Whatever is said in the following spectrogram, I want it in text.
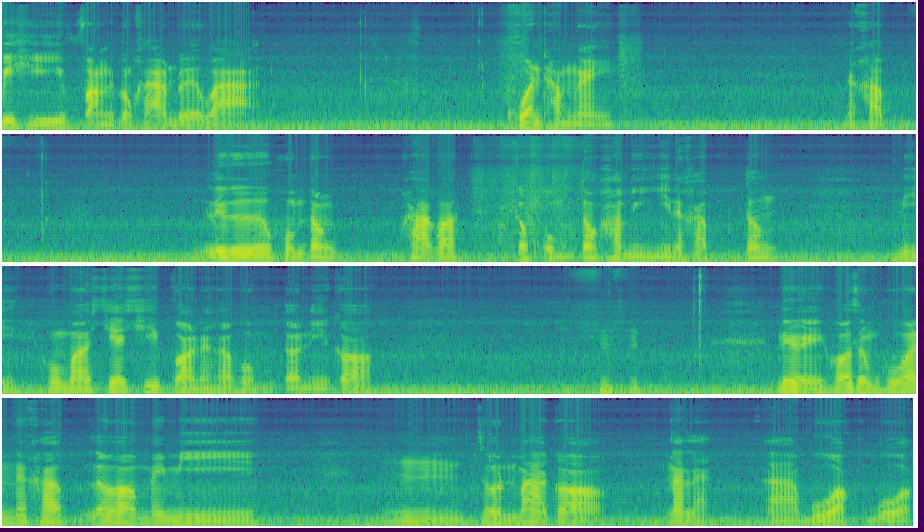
วิถีฝั่งตรงข้ามด้วยว่า ควรทำไงนะครับ หรือผมต้องภาคว่าก็ผมต้องทำอย่างนี้นะครับ ต้องนี่ ผมมาเคลียร์คลิปก่อนนะครับผมตอนนี้ก็ เหนื่อยพอสมควรนะครับ แล้วก็ไม่มี อืม ส่วนมากก็นั่นแหละ อ่า บวกบวก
